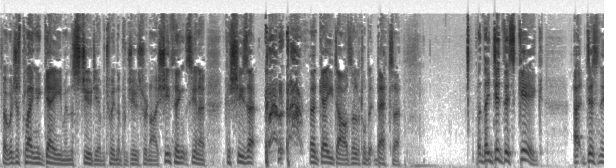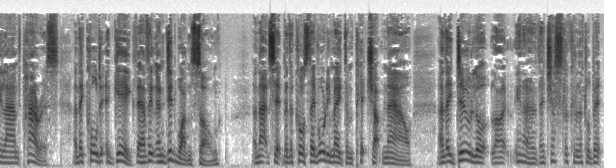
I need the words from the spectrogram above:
So we're just playing a game in the studio between the producer and I. She thinks, you know, because she's a, her gaydar's a little bit better. But they did this gig at Disneyland Paris, and they called it a gig. They, I think, and did one song, and that's it. But of course, they've already made them pitch up now, and they do look like you know they just look a little bit,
